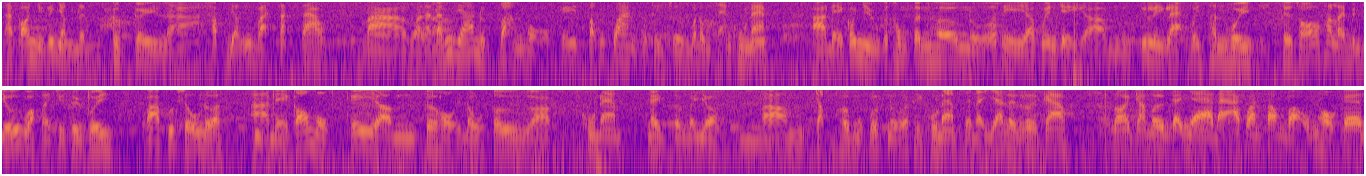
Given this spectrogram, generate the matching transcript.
đã có những cái nhận định cực kỳ là hấp dẫn và sắc sảo và gọi là đánh giá được toàn bộ cái tổng quan của thị trường bất động sản khu Nam. À, để có nhiều cái thông tin hơn nữa thì à, quý anh chị à, cứ liên lạc với Thanh Huy theo số hotline bên dưới hoặc là chị Thùy Vi và Phước Số nữa à, để có một cái um, cơ hội đầu tư à, khu Nam ngay từ bây giờ. À, chậm hơn một bước nữa thì khu Nam sẽ đẩy giá lên rất là cao. Rồi cảm ơn cả nhà đã quan tâm và ủng hộ kênh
